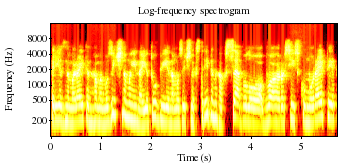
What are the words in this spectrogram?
різними рейтингами музичними і на Ютубі, і на музичних стрімінгах. Все було в російському репі.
